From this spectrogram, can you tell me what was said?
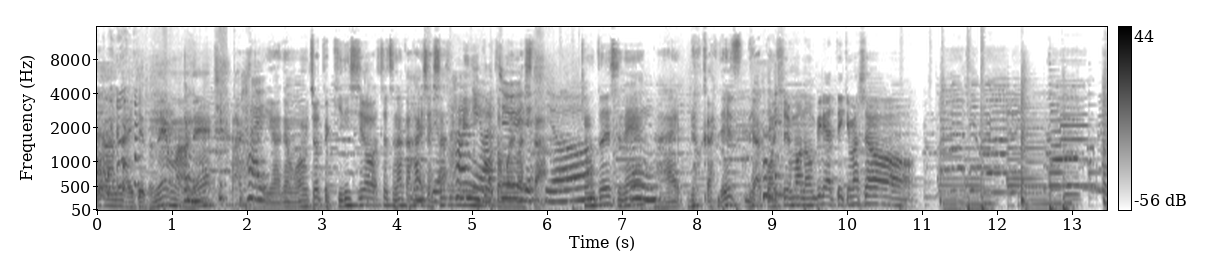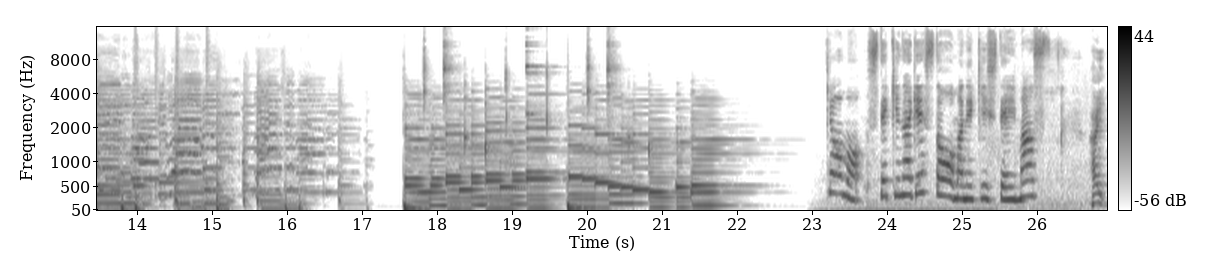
わかんないけどね。まあね、うん。はい。いやでもちょっと気にしよう。ちょっとなんか歯医者久しぶ歯りに行こうと思いました。本当ですね、うん。はい。了解です。では今週ものんびりやっていきましょ今素敵なゲストをお招きしています。うはい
